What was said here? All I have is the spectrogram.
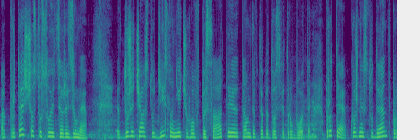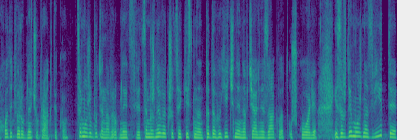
А про те, що стосується резюме, дуже часто дійсно нічого вписати там, де в тебе досвід роботи. Проте кожен студент проходить виробничу практику. Це може бути на виробництві, це можливо, якщо це якийсь педагогічний навчальний заклад у школі. І завжди можна звідти,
